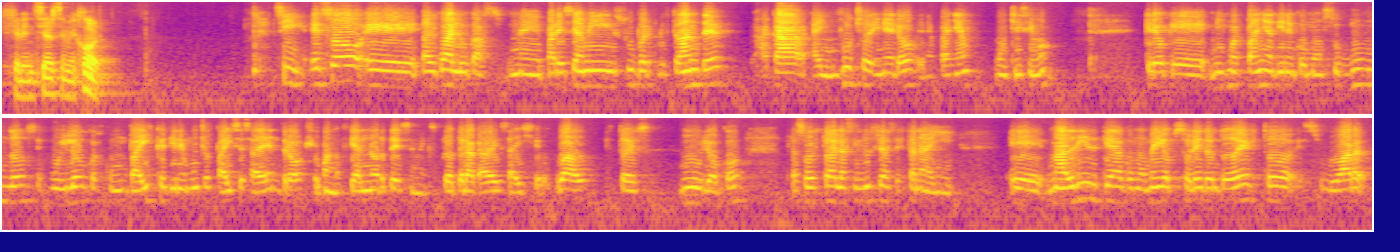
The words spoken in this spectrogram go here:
gerenciarse mejor? Sí, eso eh, tal cual, Lucas. Me parece a mí súper frustrante. Acá hay mucho dinero en España, muchísimo. Creo que mismo España tiene como submundos, es muy loco, es como un país que tiene muchos países adentro. Yo cuando fui al norte se me explotó la cabeza y dije, wow, esto es muy loco. Pero sobre todas las industrias están ahí. Eh, Madrid queda como medio obsoleto en todo esto, es un lugar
